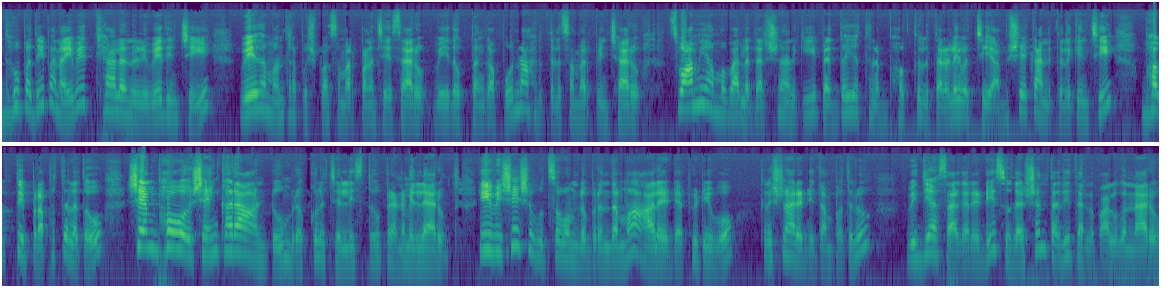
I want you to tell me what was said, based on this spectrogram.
ధూపదీప నైవేద్యాలను నివేదించి వేద మంత్ర పుష్ప సమర్పణ చేశారు. వేదోక్తంగా పూర్ణాహృతులు సమర్పించారు. స్వామి అమ్మవార్ల దర్శనానికి పెద్ద ఎత్తున భక్తులు తరలివచ్చి అభిషేకాన్ని తిలకించి భక్తి ప్రపత్తులతో శంభో శంకర అంటూ మ్రొక్కులు చెల్లిస్తూ ప్రణమిల్లారు. ఈ విశేష ఉత్సవంలో బృందమ్మ ఆలయ డెప్యూటీ ఓ కృష్ణారెడ్డి దంపతులు విద్యాసాగర్ రెడ్డి సుదర్శన్ తదితరులు పాల్గొన్నారు.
